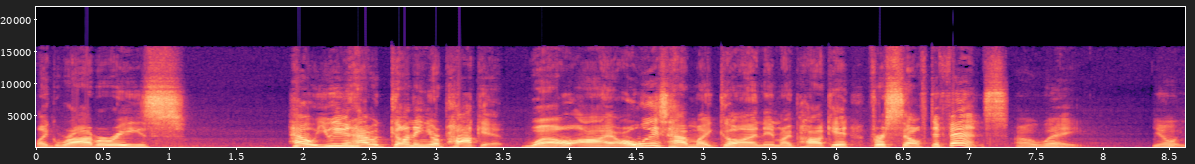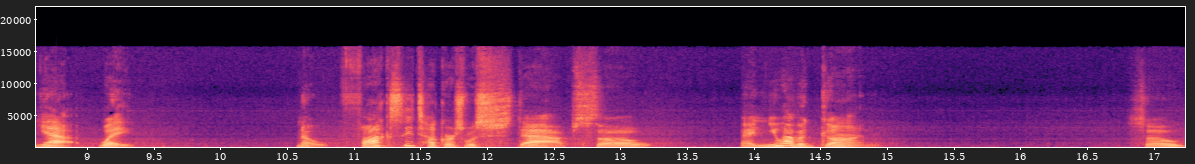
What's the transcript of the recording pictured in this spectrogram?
Like robberies? Hell, you even have a gun in your pocket. Well, I always have my gun in my pocket for self-defense. Oh, wait. You know, yeah, wait. No, Foxy Tuckers was stabbed, so... And you have a gun. So,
